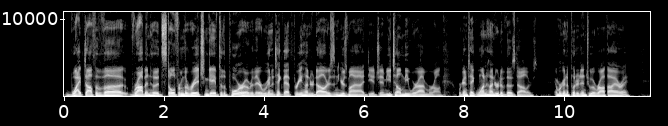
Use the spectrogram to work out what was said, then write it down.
wiped off of uh, Robin Hood, stole from the rich, and gave to the poor over there. We're going to take that $300, and here's my idea, Jim. You tell me where I'm wrong. We're going to take 100 of those dollars, and we're going to put it into a Roth IRA.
